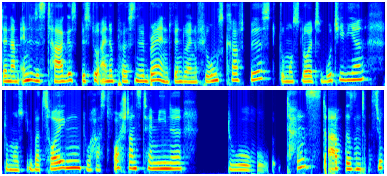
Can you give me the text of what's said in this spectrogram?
Denn am Ende des Tages bist du eine Personal Brand. Wenn du eine Führungskraft bist, du musst Leute motivieren, du musst überzeugen, du hast Vorstandstermine, du tanzt da Präsentation,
